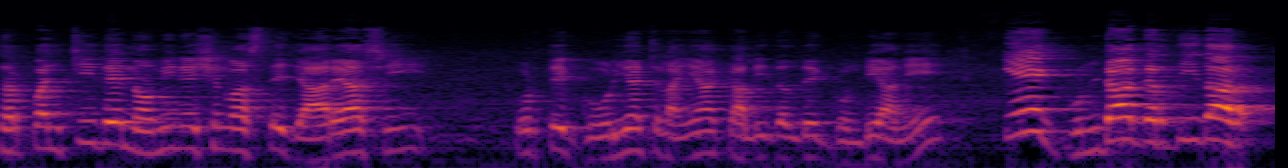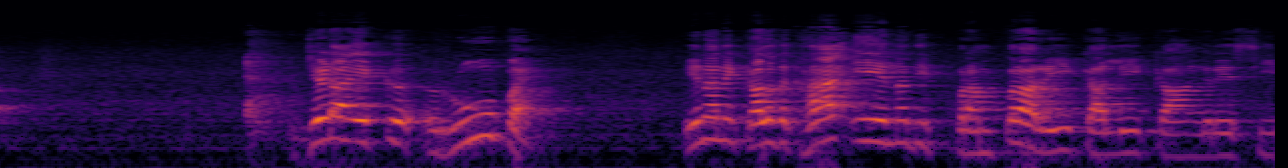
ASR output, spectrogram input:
ਸਰਪੰਚੀ ਦੇ ਨੋਮੀਨੇਸ਼ਨ ਵਾਸਤੇ ਜਾ ਰਿਹਾ ਸੀ ਉੱਤੇ ਗੋਲੀਆਂ ਚਲਾਈਆਂ ਅਕਾਲੀ ਦਲ ਦੇ ਗੁੰਡਿਆਂ ਨੇ। ਇਹ ਗੁੰਡਾਗਰਦੀ ਦਾ ਜਿਹੜਾ ਇੱਕ ਰੂਪ ਹੈ, ਇਹਨਾਂ ਨੇ ਕੱਲ ਦਿਖਾਇਆ, ਇਹ ਇਹਨਾਂ ਦੀ ਪਰੰਪਰਾ ਰਹੀ ਕਾਲੀ ਕਾਂਗਰਸੀ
